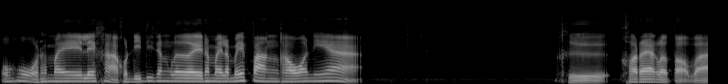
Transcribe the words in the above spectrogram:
โอ้โหทำไมเลขาคนดีดีจังเลยทำไมเราไม่ฟังเขาวะเนี่ย คือข้อแรกเราตอบว่า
